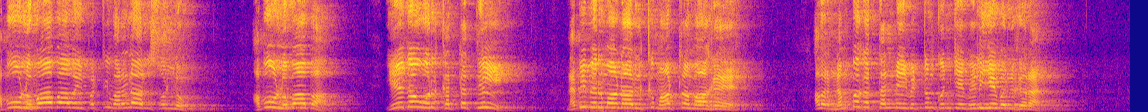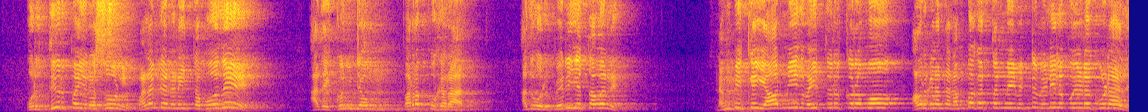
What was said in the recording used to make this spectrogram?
அபு லுபாபாவை பற்றி வரலாறு சொல்லும். அபு லுபாபா ஏதோ ஒரு கட்டத்தில் நபி பெருமானாருக்கு மாற்றமாக அவர் நம்பகத்தன்மை விட்டும் கொஞ்சம் வெளியே வருகிறார். ஒரு தீர்ப்பை ரசூல் வழங்க நினைத்த போது அதை கொஞ்சம் பரப்புகிறார். அது ஒரு பெரிய தவறு. நம்பிக்கை யார் மீது வைத்திருக்கிறோமோ அவர்கள் அந்த நம்பகத்தன்மை விட்டு வெளியில் போயிடக்கூடாது.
